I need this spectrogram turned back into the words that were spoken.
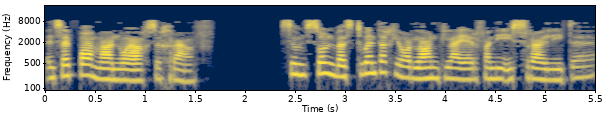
in sy pa Manoachse graaf. Simson was twintig jaar lang leier van die Israëlieten.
